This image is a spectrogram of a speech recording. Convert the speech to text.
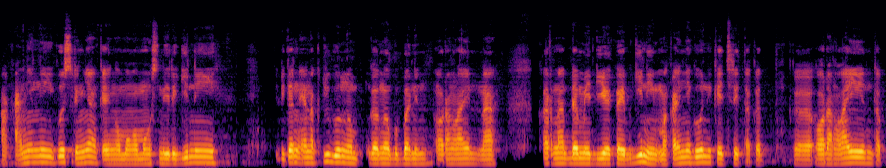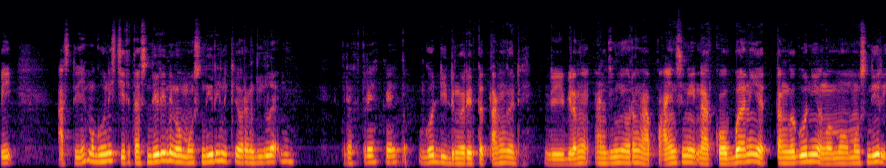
Makanya nih gue seringnya kayak ngomong-ngomong sendiri gini. Jadi kan enak juga nggak ngebebanin orang lain. Nah karena ada media kayak begini makanya gue nih kayak cerita ke ke orang lain tapi aslinya mah gue nih cerita sendiri nih ngomong sendiri nih kayak orang gila nih. Teriak-teriak kayak gue didengerin tetangga deh dibilangnya anjing nih orang ngapain sih nih narkoba nih ya tetangga gue nih ngomong-ngomong sendiri.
